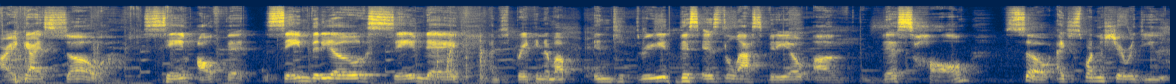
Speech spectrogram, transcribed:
Alright guys, so same outfit, same video, same day. I'm just breaking them up into three. This is the last video of this haul. So I just wanted to share with you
